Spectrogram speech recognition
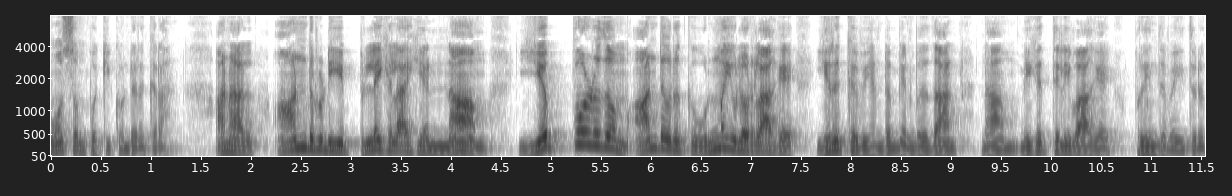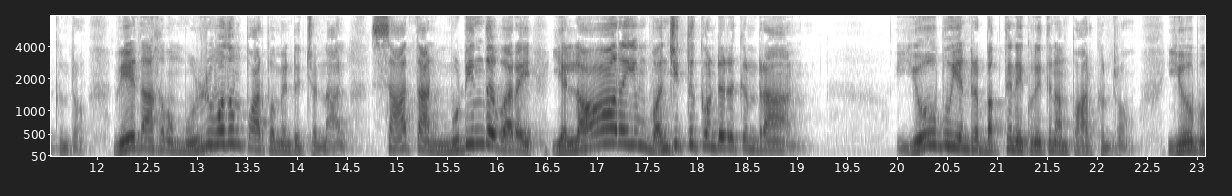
மோசம் போக்கி கொண்டிருக்கிறான். ஆனால் ஆண்டவருடைய பிள்ளைகளாகிய நாம் எப்பொழுதும் ஆண்டவருக்கு உண்மையுள்ளவர்களாக இருக்க வேண்டும் என்பதுதான் நாம் மிக தெளிவாக புரிந்து வைத்திருக்கின்றோம். வேதாகமம் முழுவதும் பார்ப்போம் என்று சொன்னால் சாத்தான் முடிந்த வரை எல்லாரையும் வஞ்சித்துக் கொண்டிருக்கின்றான். யோபு என்ற பக்தனை குறித்து நாம் பார்க்கின்றோம். யோபு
